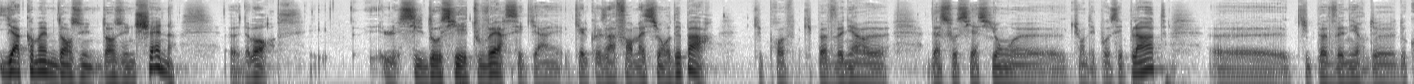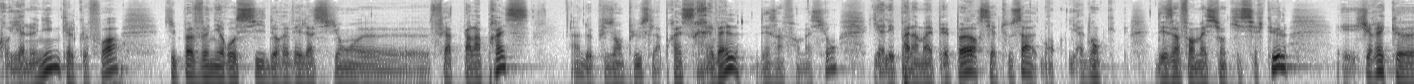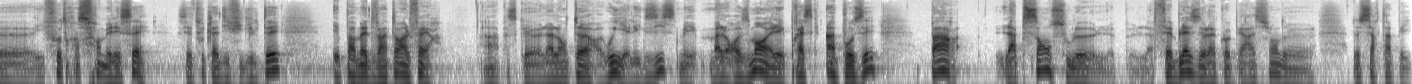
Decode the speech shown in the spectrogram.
il y a quand même dans une dans une chaîne, d'abord, si le dossier est ouvert, c'est qu'il y a quelques informations au départ qui, peuvent venir euh, d'associations euh, qui ont déposé plainte, euh, qui peuvent venir de, courriers anonymes quelquefois, qui peuvent venir aussi de révélations faites par la presse. Hein, de plus en plus, la presse révèle des informations. Il y a les Panama Papers, il y a tout ça. Bon, il y a donc des informations qui circulent. Et je dirais qu'il faut transformer l'essai. C'est toute la difficulté. Et pas mettre 20 ans à le faire. Hein, parce que la lenteur, oui, elle existe, mais malheureusement, elle est presque imposée par l'absence ou la faiblesse de la coopération de, certains pays.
